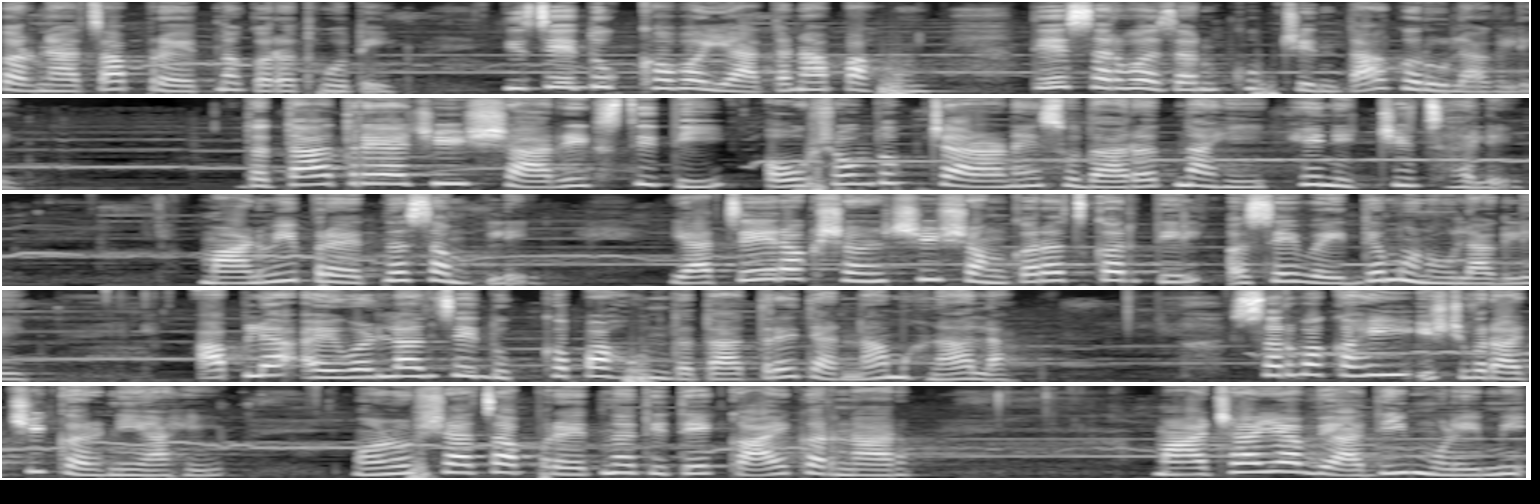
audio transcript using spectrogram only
करण्याचा प्रयत्न करत होते. तिचे दुःख व यातना पाहून ते सर्वजण खूप चिंता करू लागले. दत्तात्रेयाची शारीरिक स्थिती औषधोपचाराने सुधारत नाही हे निश्चित झाले. मानवी प्रयत्न संपले. याचे रक्षण श्री शंकरच करतील असे वैद्य म्हणू लागले. आपल्या आईवडिलांचे दुःख पाहून दत्तात्रय त्यांना म्हणाला सर्व काही ईश्वराची करणी आहे. मनुष्याचा प्रयत्न तिथे काय करणार? माझ्या या व्याधीमुळे मी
